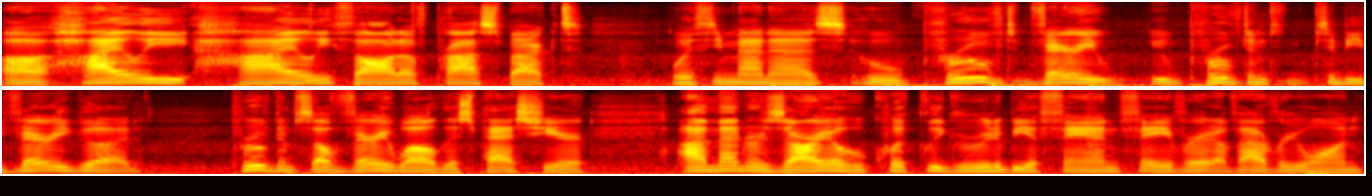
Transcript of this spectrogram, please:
a highly, highly thought of prospect with Gimenez, who proved very, who proved him to be very good, proved himself very well this past year. Amed Rosario, who quickly grew to be a fan favorite of everyone.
